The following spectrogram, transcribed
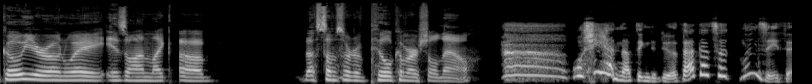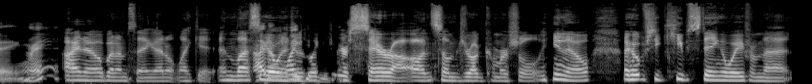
"Go Your Own Way" is on like a some sort of pill commercial now. Well, she had nothing to do with that. That's a Lindsey thing, right? I know, but I'm saying I don't like it. Unless last I don't want to like do it like hear Sara on some drug commercial. You know, I hope she keeps staying away from that.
